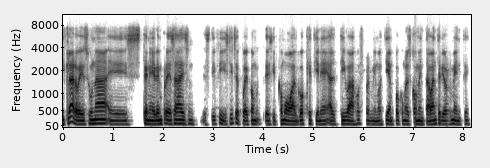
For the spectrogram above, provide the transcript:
y claro, es una, es, tener empresa es, es difícil, se puede decir como algo que tiene altibajos, pero al mismo tiempo, como les comentaba anteriormente,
